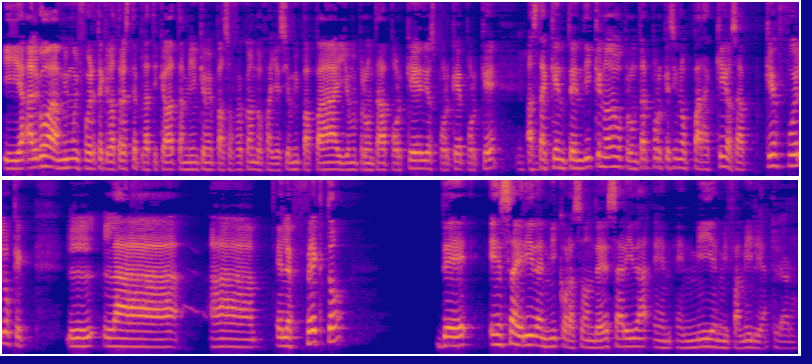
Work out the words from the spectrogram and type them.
Y algo a mí muy fuerte que la otra vez te platicaba también que me pasó fue cuando falleció mi papá y yo me preguntaba por qué, Dios, por qué, por qué, hasta que entendí que no debo preguntar por qué, sino para qué, o sea, qué fue lo que la ah, el efecto de esa herida en mi corazón, de esa herida en, en mí en mi familia, Claro.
